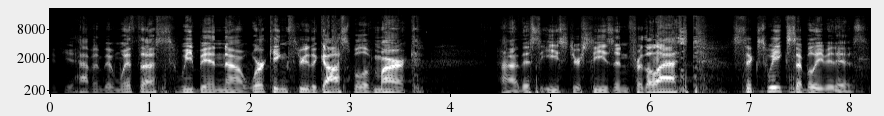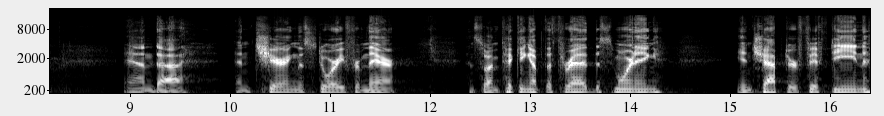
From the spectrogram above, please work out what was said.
If you haven't been with us, we've been uh, working through the Gospel of Mark uh, this Easter season for the last six weeks, I believe it is, and, uh, and sharing the story from there. And so I'm picking up the thread this morning in chapter 15,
